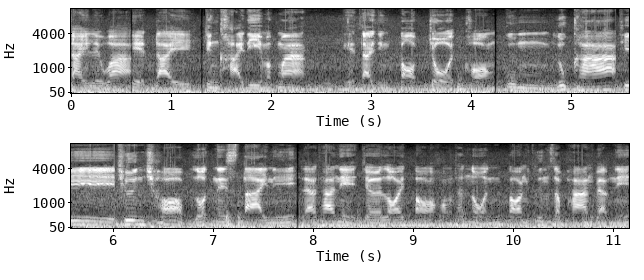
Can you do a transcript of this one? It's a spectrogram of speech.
ใจเลยว่าเหตุใดจึงขายดีมากๆ เหตุใดจึงตอบโจทย์ของกลุ่มลูกค้าที่ชื่นชอบรถในสไตล์นี้ แล้วถ้านี่เจอรอยต่อของถนนตอนขึ้นสะพานแบบนี้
